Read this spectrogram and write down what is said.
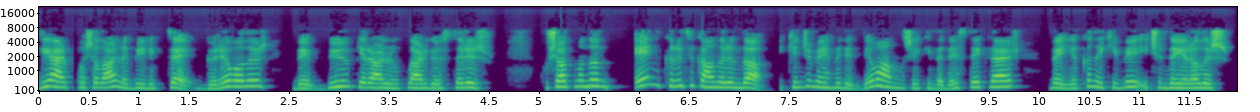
diğer paşalarla birlikte görev alır ve büyük yararlılıklar gösterir. Kuşatmanın en kritik anlarında 2. Mehmet'i devamlı şekilde destekler ve yakın ekibi içinde yer alır.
